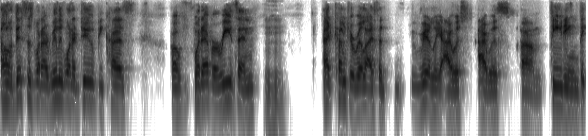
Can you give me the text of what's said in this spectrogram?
oh, this is what I really want to do because of whatever reason. Mm-hmm. I'd come to realize that really I was I was um, feeding the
